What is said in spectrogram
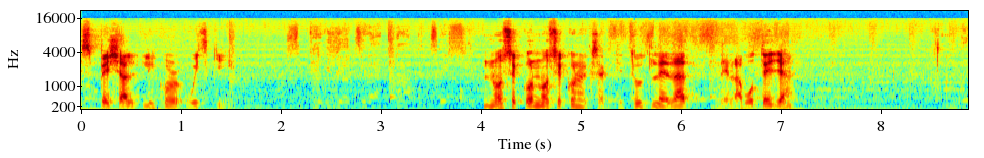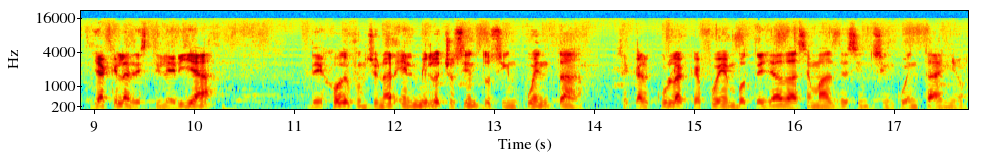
Special Liquor Whiskey. No se conoce con exactitud la edad de la botella, ya que la destilería dejó de funcionar en 1850. Se calcula que fue embotellada hace más de 150 años.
